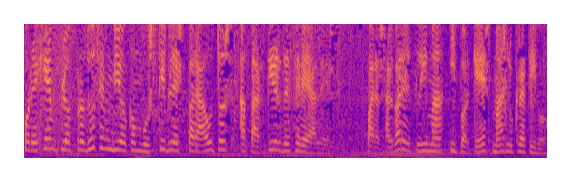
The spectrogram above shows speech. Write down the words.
Por ejemplo, producen biocombustibles para autos a partir de cereales, para salvar el clima y porque es más lucrativo.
